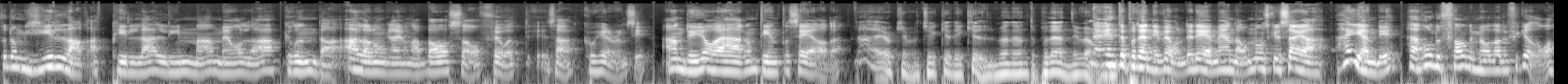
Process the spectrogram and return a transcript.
För de gillar att pilla, limma, måla, grunda, alla de grejerna, basa och få ett så här coherency. Andy och jag är inte intresserade. Nej, jag kan väl tycka det är kul men inte på den nivån. Nej, inte på den nivån. Det är det jag menar. Om någon skulle säga, hej Andy, här har du färdigmålade figurer.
